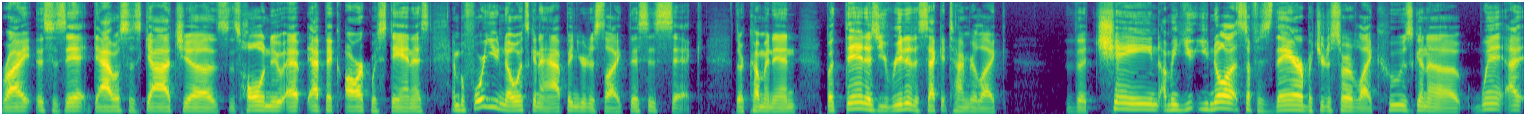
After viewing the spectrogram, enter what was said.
Right? This is it. Davos has got you. This this whole new ep- epic arc with Stannis, and before you know what's going to happen, you're just like, "This is sick." They're coming in, but then as you read it a second time, you're like, the chain. I mean, you, you know that stuff is there, but you're just sort of like, who's gonna win? I,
